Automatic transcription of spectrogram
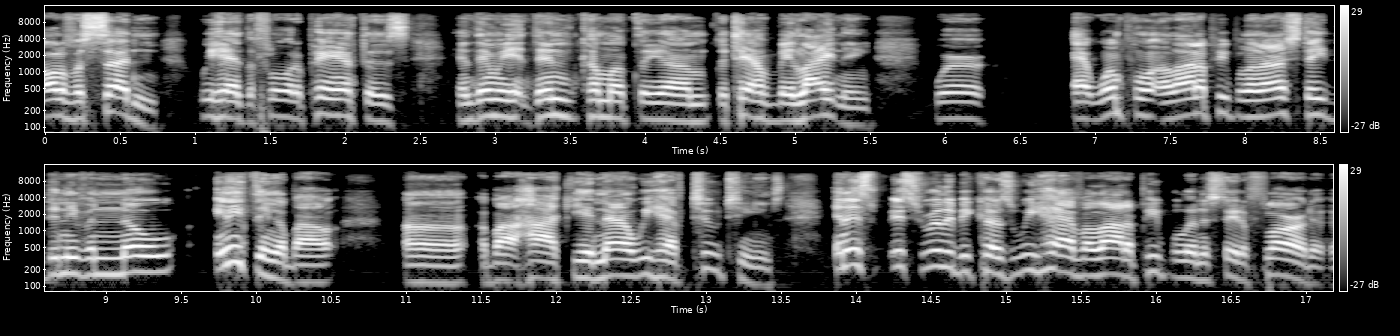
all of a sudden we had the Florida Panthers, and then we then come up the um, the Tampa Bay Lightning, where at one point a lot of people in our state didn't even know anything about uh, about hockey, and now we have two teams, and it's it's really because we have a lot of people in the state of Florida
